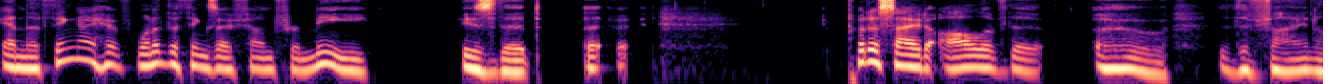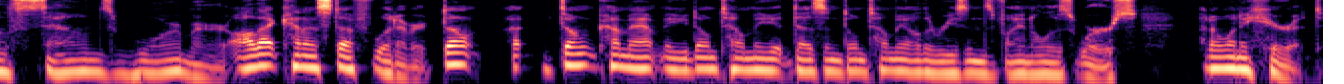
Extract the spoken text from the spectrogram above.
And the thing I have, one of the things I found for me is that uh, uh, put aside all of the, oh, the vinyl sounds warmer, all that kind of stuff, whatever. Don't, uh, don't come at me. Don't tell me it doesn't. Don't tell me all the reasons vinyl is worse. I don't want to hear it.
